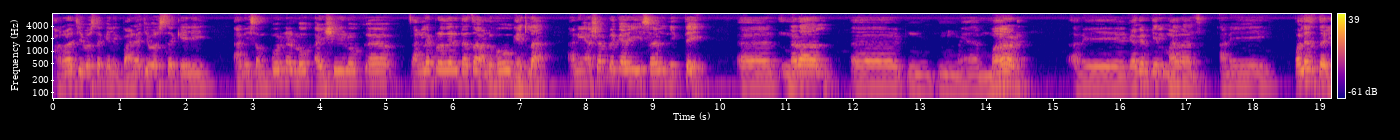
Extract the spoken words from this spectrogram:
फराळाची व्यवस्था केली पाण्याची व्यवस्था केली. आणि संपूर्ण लोक ऐंशी लोक चांगल्या प्रकारे त्याचा अनुभव घेतला. आणि अशा प्रकारे ही सहल निघते. नडाल महड आणि गगनगिरी महाराज आणि पलसदरी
